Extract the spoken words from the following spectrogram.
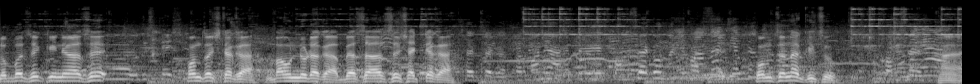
লব্বাসে কিনে আছে পঞ্চাশ টাকা, বাউন্ন টাকা, বেচা আছে ষাট টাকা। কমছে না কিছু? হ্যাঁ।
